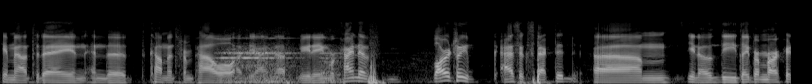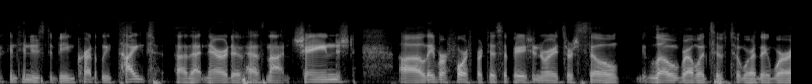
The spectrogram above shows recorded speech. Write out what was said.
came out today and, and the comments from Powell at the IMF meeting were kind of largely as expected. Um, you know, the labor market continues to be incredibly tight. Uh, that narrative has not changed. Uh, labor force participation rates are still low relative to where they were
